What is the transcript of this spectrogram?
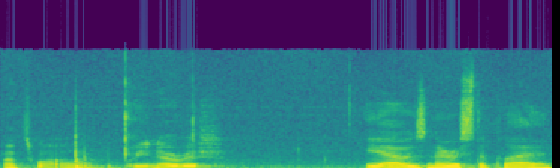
That's wild. Were you nervous? Yeah, I was nervous to play.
